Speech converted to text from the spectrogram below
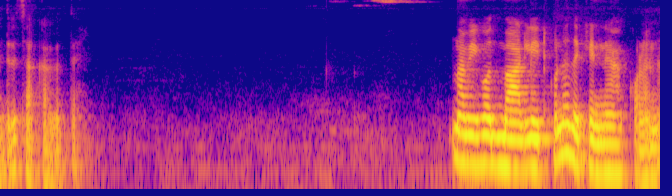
ಇದ್ದರೆ ಸಾಕಾಗುತ್ತೆ. ನಾವೀಗ ಒಂದು ಮಾಡಲಿ ಇಟ್ಕೊಂಡು ಅದಕ್ಕೆ ಎಣ್ಣೆ ಹಾಕ್ಕೊಳ್ಳೋಣ.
